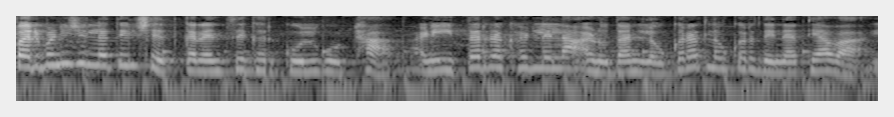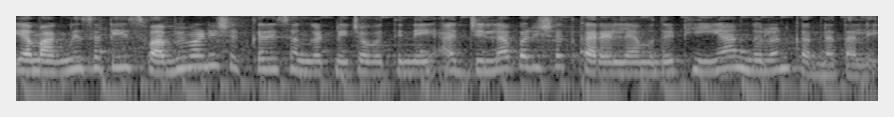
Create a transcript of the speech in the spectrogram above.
परभणी जिल्ह्यातील शेतकऱ्यांचे घरकुल गोठा आणि इतर रखडलेला अनुदान लवकरात लवकर देण्यात यावा. या मागणीसाठी स्वाभिमानी शेतकरी संघटनेच्या वतीने आज जिल्हा परिषद कार्यालयामध्ये ठिय्या आंदोलन करण्यात आले.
